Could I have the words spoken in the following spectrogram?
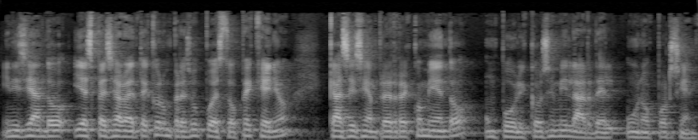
Iniciando y especialmente con un presupuesto pequeño, casi siempre recomiendo un público similar del 1%.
